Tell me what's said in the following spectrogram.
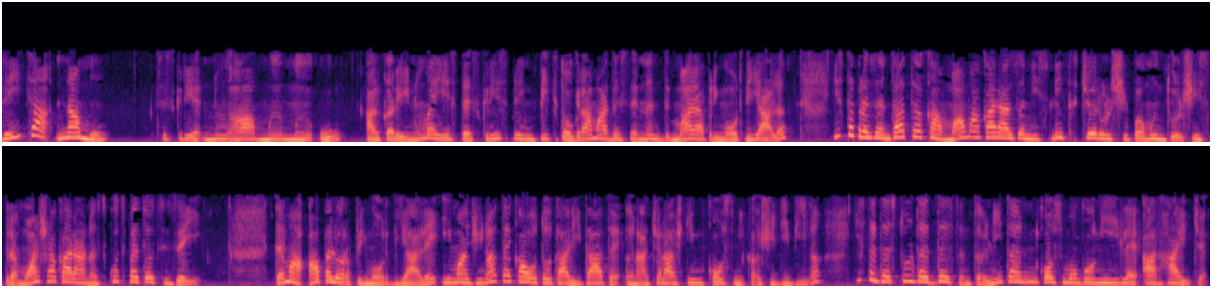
Zeița Namu se scrie N-A-M-M-U, al cărei nume este scris prin pictograma desemnând Marea Primordială, este prezentată ca mama care a zămislit cerul și pământul și strămoașa care a născut pe toți zeii. Tema apelor primordiale, imaginate ca o totalitate în același timp cosmică și divină, este destul de des întâlnită în cosmogoniile arhaice.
